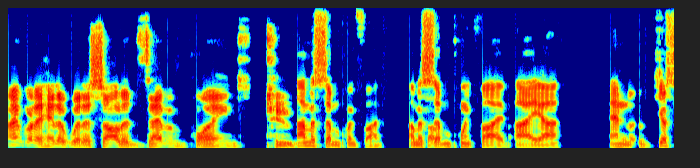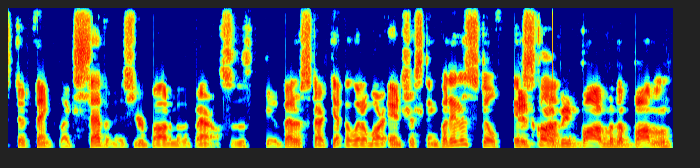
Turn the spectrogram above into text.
I'm going to hit it with a solid 7.2. I'm a 7.5. I'm a Oh. 7.5. I, uh, and just to think, like seven is your bottom of the barrel. So this it better start getting a little more interesting. But it is still, it's, It's, to be bottom of the bottle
